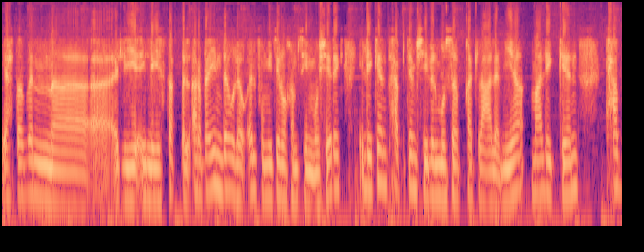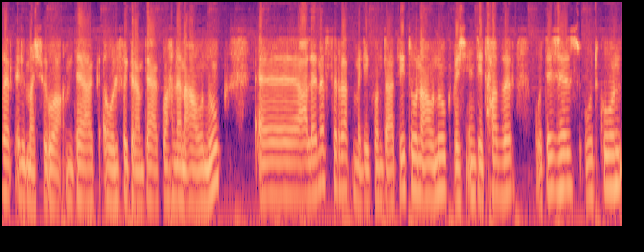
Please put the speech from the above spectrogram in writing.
يحتضن اللي اللي يستقبل 40 دولة و1250 مشارك اللي كانت تحب تمشي للمسابقات العالمية. ما عليك كان تحضر المشروع نتاعك أو الفكرة نتاعك وإحنا نعاونوك آه على نفس الرقم اللي كنت أعطيته نعاونوك باش أنت تحضر وتجهز وتكون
